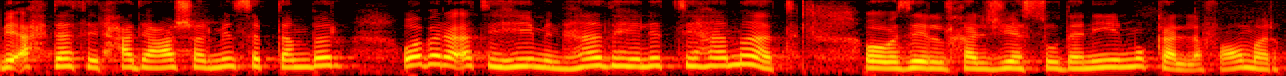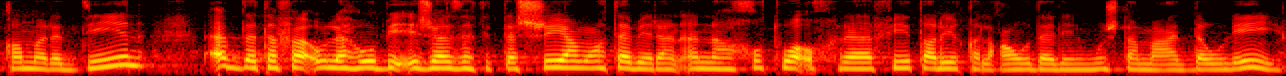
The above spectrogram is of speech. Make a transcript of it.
بأحداث الحادي عشر من سبتمبر وبراءته من هذه الاتهامات. ووزير الخارجية السوداني المكلف عمر قمر الدين أبدى تفاؤله بإجازة التشريع معتبرا أنها خطوة أخرى في طريق العودة. للمجتمع الدولي.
